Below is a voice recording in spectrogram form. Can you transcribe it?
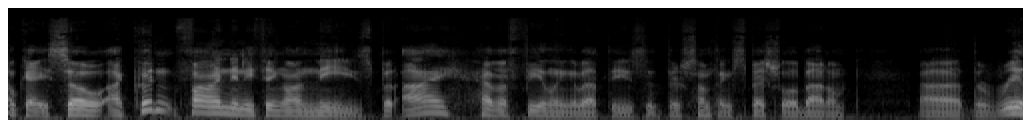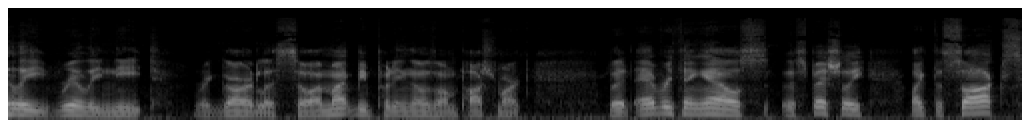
Okay, so I couldn't find anything on these, but I have a feeling about these that there's something special about them. Uh, they're really, really neat regardless, so I might be putting those on Poshmark. But everything else, especially like the socks,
